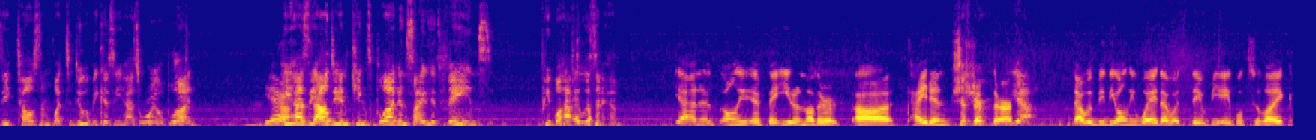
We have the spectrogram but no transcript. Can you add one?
Zeke tells them what to do because he has royal blood. Yeah. he has the exactly. Eldian King's blood inside his veins. People have to It's- listen to him. Yeah, and it's only if they eat another uh, Titan Shifter. shifter. Yeah. That would be the only way that would they would be able to like.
